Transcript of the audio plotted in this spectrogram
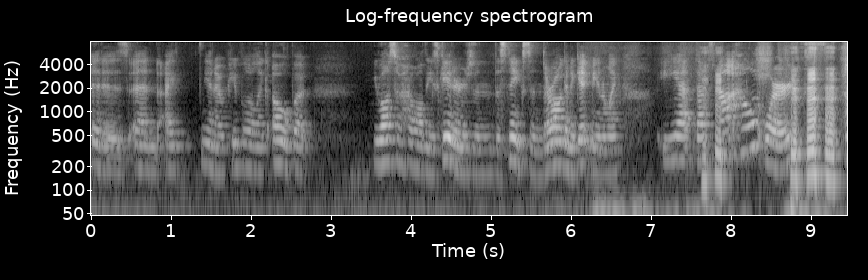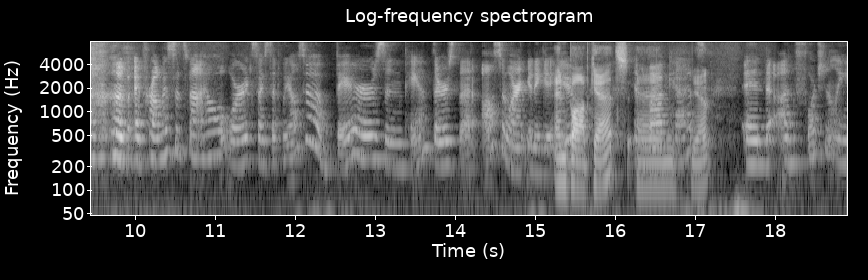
It is, and I, you know, people are like, "Oh, but you also have all these gators and the snakes, and they're all going to get me." And I'm like, "Yeah, that's not how it works. um, I promise it's not how it works." I said, "We also have bears and panthers that also aren't going to get And you." bobcats. And bobcats. Yep. And unfortunately,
